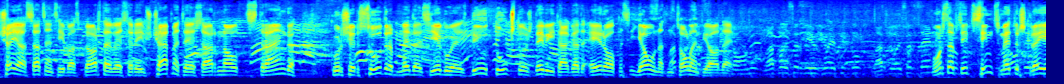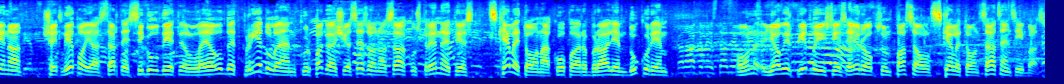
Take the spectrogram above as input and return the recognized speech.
šajās sacensībās pārstāvēs arī šķēpmetējs Arnolds Strenga, kurš ir sudraba medaļas ieguvējis 2009. gada Eiropas jaunatnes olimpiādē. Un, starp citu, 100 metru skrējienā šeit Liepājā startē Siguldiete Lelde Priedulēna, kur pagājušajā sezonā sākus trenēties skeletonā kopā ar brāļiem Dukuriem un jau ir piedalījusies Eiropas un pasaules skeletona sacensībās.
